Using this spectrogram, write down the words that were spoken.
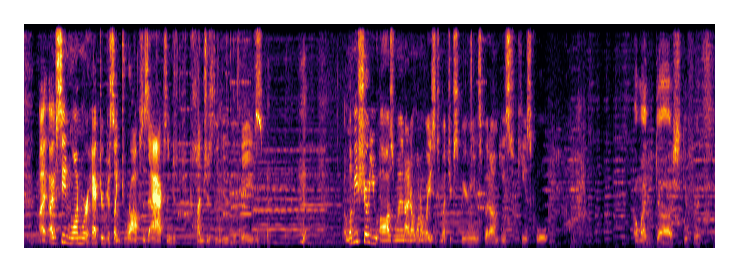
I, I've seen one where Hector just like drops his axe and just punches the dude in the face. Let me show you Oswin. I don't want to waste too much experience, but um, he's he's cool. oh my gosh, Giffrith.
